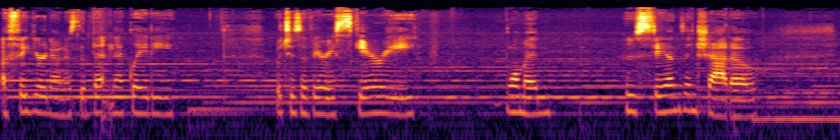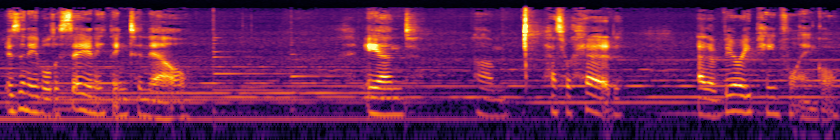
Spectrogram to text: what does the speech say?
a figure known as the bent neck lady, which is a very scary woman who stands in shadow, isn't able to say anything to Nell, and um, has her head at a very painful angle.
